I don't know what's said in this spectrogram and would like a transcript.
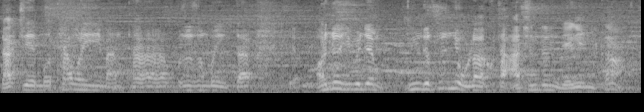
낙지에 뭐 타우린이 많다, 무슨 성분이 있다. 어느 정도 이분 좀 국민적 수준이 올라가고 다 아시는 얘기니까.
